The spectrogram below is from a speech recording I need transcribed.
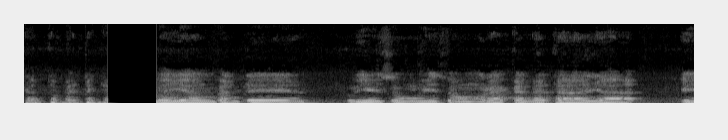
ครับต่อไปตั้งใจวยังพันเตวิสุงวิสุงรักนัทายาอิ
